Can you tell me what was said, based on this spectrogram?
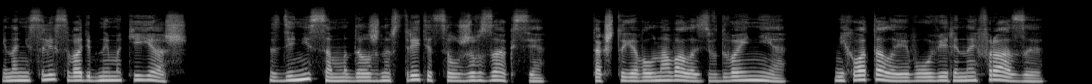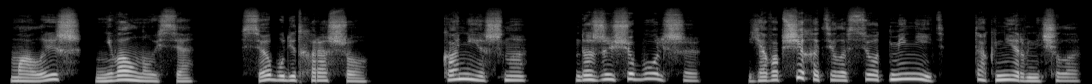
и нанесли свадебный макияж. С Денисом мы должны встретиться уже в ЗАГСе, так что я волновалась вдвойне. Не хватало его уверенной фразы «Малыш, не волнуйся, все будет хорошо». «Конечно, даже еще больше. Я вообще хотела все отменить, так нервничала.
